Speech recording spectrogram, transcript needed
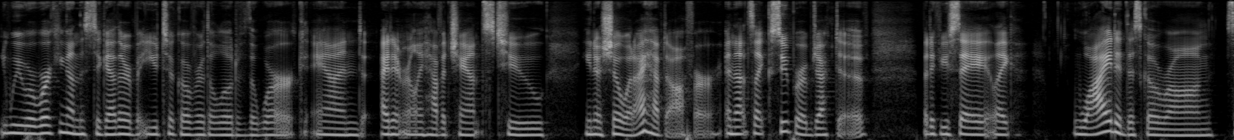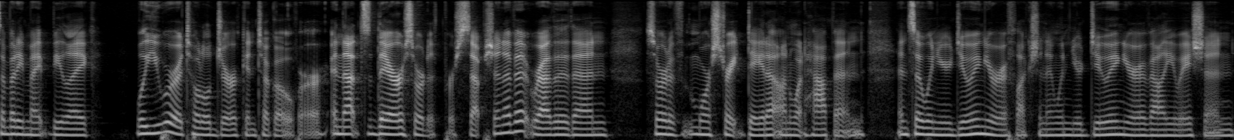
we were working on this together, but you took over the load of the work, and I didn't really have a chance to, you know, show what I have to offer, and that's like super objective. But if you say like, why did this go wrong? Somebody might be like, well, you were a total jerk and took over. And that's their sort of perception of it rather than sort of more straight data on what happened. And so when you're doing your reflection and when you're doing your evaluation,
